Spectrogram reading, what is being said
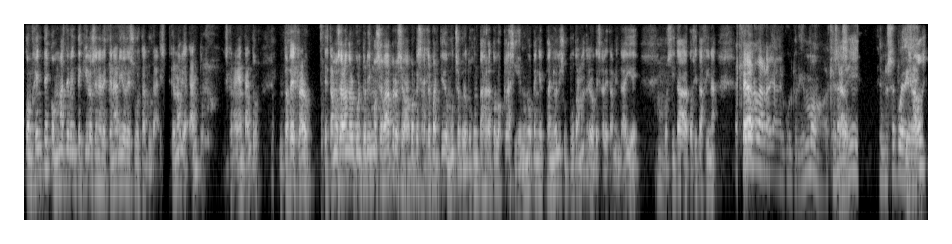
con gente con más de 20 kilos en el escenario de su estatura? Es que no había tantos. Es que no habían tantos. Entonces, claro, estamos hablando del culturismo se va, pero se va porque se ha repartido mucho. Pero tú juntas ahora todos los clásicos en un Open español y su puta madre lo que sale también de ahí, ¿eh? Mm. Cosita, cosita fina. Es que la nueva realidad del culturismo, es que es así. No se puede. Fijaos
